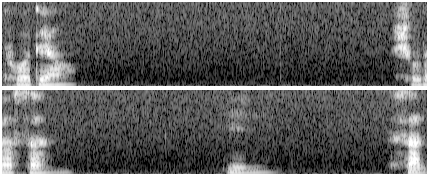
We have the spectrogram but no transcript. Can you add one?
脱掉！数到三，一、三。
